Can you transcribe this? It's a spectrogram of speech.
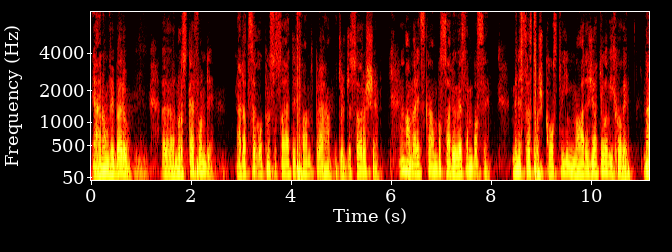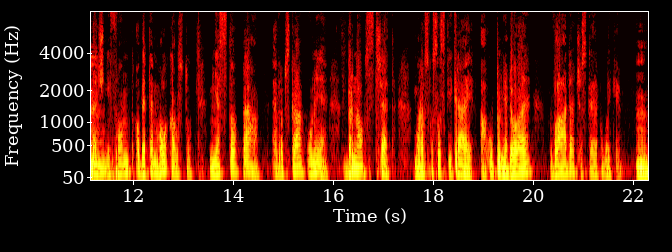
Já jenom vyberu. Eh, norské fondy, nadace Open Society Fund Praha, George Soroshe, mm-hmm. americká ambasáda US Embassy, ministerstvo školství, mládeže a tělovýchovy, nadační mm-hmm. fond obětem holokaustu, město Praha, Evropská unie, Brno střed, Moravskoslezský kraj a úplně dole vláda České republiky. Hmm.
